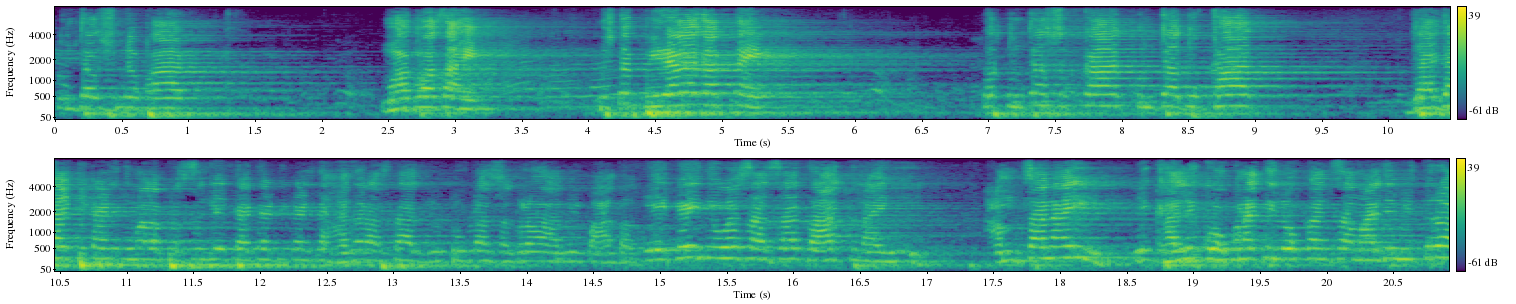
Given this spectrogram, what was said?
तुमचा दृष्टीनं फार महत्वाचं आहे. नुसतं फिरायला जात नाही. तर तुमच्या सुखात तुमच्या दुःखात ज्या ज्या ठिकाणी तुम्हाला प्रसंग येईल त्या त्या ठिकाणी ते हजर असतात. युट्यूबला सगळं आम्ही पाहतो. एकही दिवस असा जात नाही. आमचा नाही हे खाली कोकणातील लोकांचा. माझे मित्र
